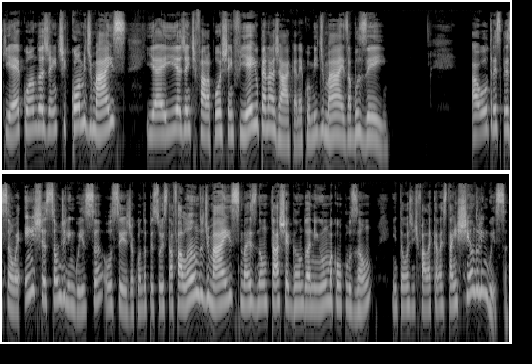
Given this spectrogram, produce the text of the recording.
que é quando a gente come demais e aí a gente fala, poxa, enfiei o pé na jaca, né? Comi demais, abusei. A outra expressão é encheção de linguiça, ou seja, quando a pessoa está falando demais, mas não está chegando a nenhuma conclusão. Então a gente fala que ela está enchendo linguiça.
